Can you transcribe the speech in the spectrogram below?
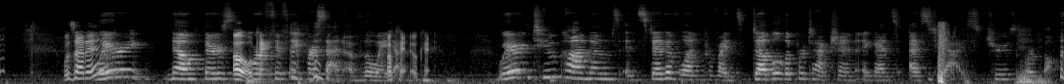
Was that it? Wearing no, there's Oh, we're fifty percent of the way okay, done. okay. Wearing two condoms instead of one provides double the protection against STIs. True or false?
